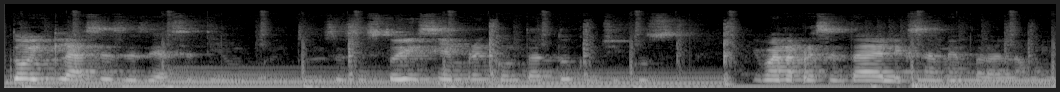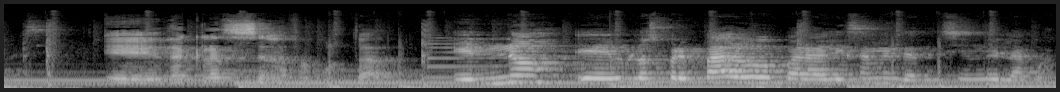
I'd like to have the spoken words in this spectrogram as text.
doy clases desde hace tiempo. Entonces, estoy siempre en contacto con chicos van a presentar el examen para la universidad. Eh, ¿Da clases en la facultad? Eh, no, eh, los preparo para el examen de admisión del agua.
